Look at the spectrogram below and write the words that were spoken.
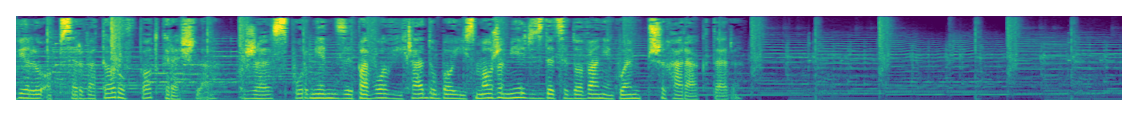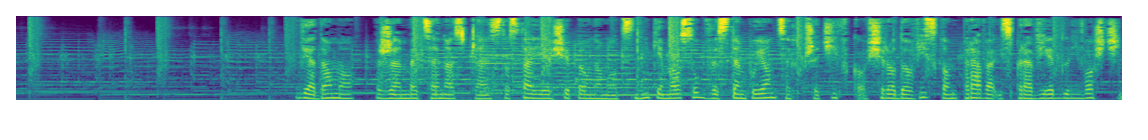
Wielu obserwatorów podkreśla, że spór między Pawłowicz a Dubois może mieć zdecydowanie głębszy charakter. Wiadomo, że mecenas często staje się pełnomocnikiem osób występujących przeciwko środowiskom Prawa i Sprawiedliwości.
